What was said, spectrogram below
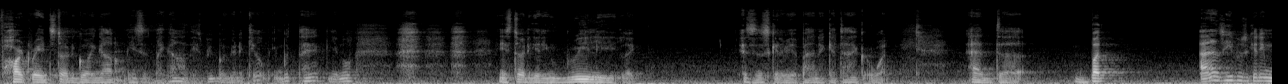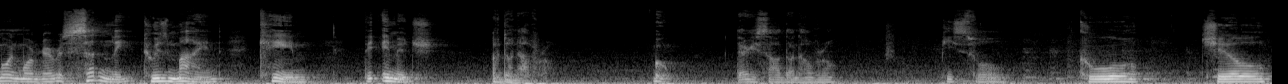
heart rate started going up. He said, "My God, these people are going to kill me! What the heck?" You know. he started getting really like, "Is this going to be a panic attack or what?" And uh, but as he was getting more and more nervous, suddenly to his mind came the image of Don Alvaro. Boom. There he saw Don Alvaro, peaceful, cool, chill,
